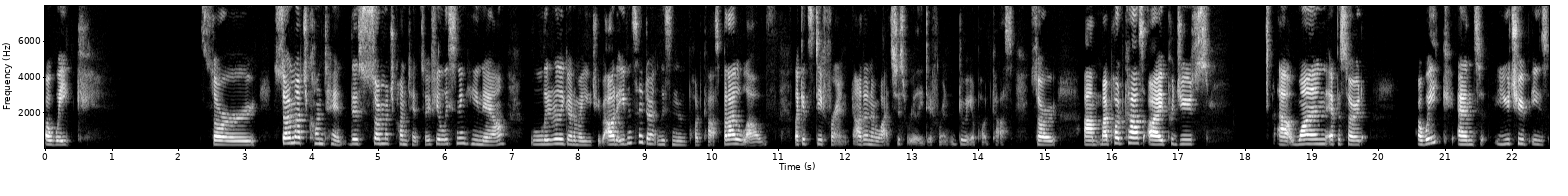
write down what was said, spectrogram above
a week. So, so much content. There's so much content. So, if you're listening here now, literally go to my YouTube. I would even say don't listen to the podcast, but I love, like, it's different. I don't know why. It's just really different doing a podcast. So, um, my podcast, I produce uh, one episode a week, and YouTube is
